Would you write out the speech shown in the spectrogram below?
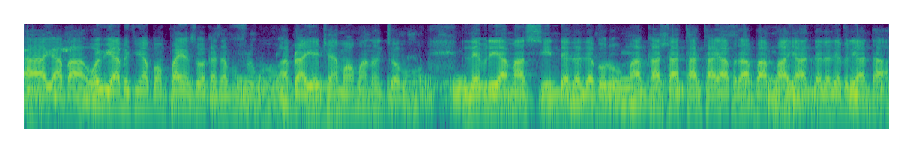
Ah yaba wɔwi abetumi abɔ mpa yɛ so ɔkasa foforɔ mu abira yɛ twɛn ma ɔmo anɔnte ɔmo. Lebri ama leleboro makata tataya bra papa ya ndele lebri anda.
